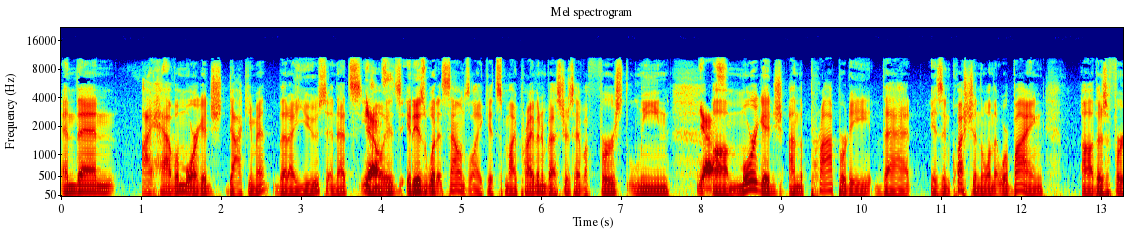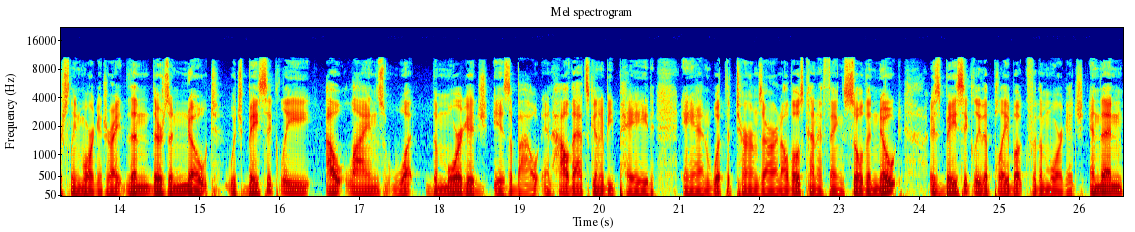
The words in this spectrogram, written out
And then I have a mortgage document that I use, and that's you yes. know it's, it is what it sounds like. It's my private investors have a first lien yes. um, mortgage on the property that is in question, the one that we're buying uh, there's a first lien mortgage, right? Then there's a note, which basically outlines what the mortgage is about and how that's going to be paid and what the terms are and all those kind of things. So the note is basically the playbook for the mortgage. And then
